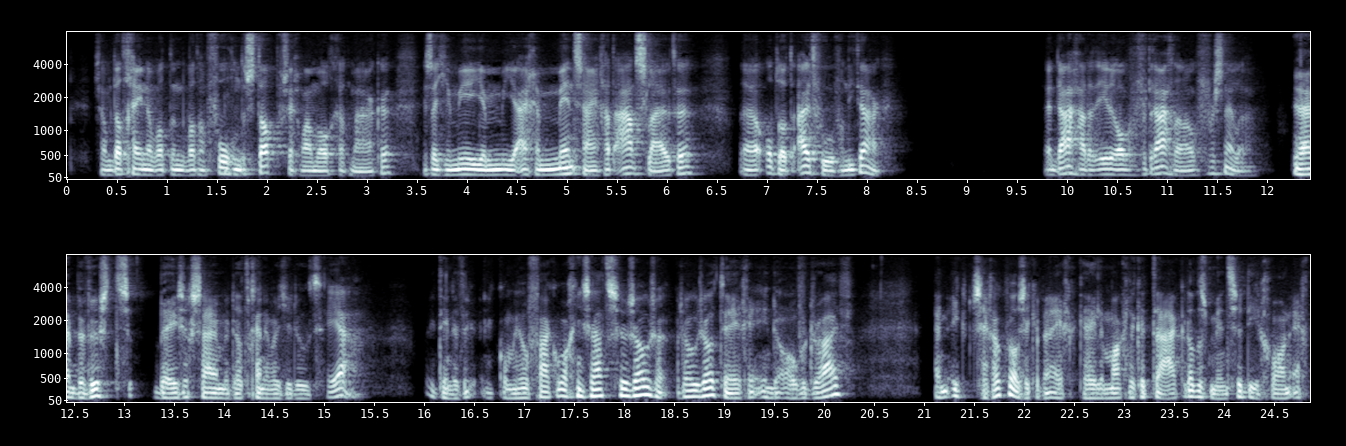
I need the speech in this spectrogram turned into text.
Zeg maar, datgene wat een, wat een volgende stap zeg maar, mogelijk gaat maken, is dat je meer je, je eigen mens zijn gaat aansluiten eh, op dat uitvoeren van die taak. En daar gaat het eerder over vertragen dan over versnellen. Ja, en bewust bezig zijn met datgene wat je doet. Ja, Ik denk dat ik, ik kom heel vaak organisaties sowieso, sowieso tegen in de overdrive. En ik zeg ook wel eens, ik heb eigenlijk hele makkelijke taken. Dat is mensen die gewoon echt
